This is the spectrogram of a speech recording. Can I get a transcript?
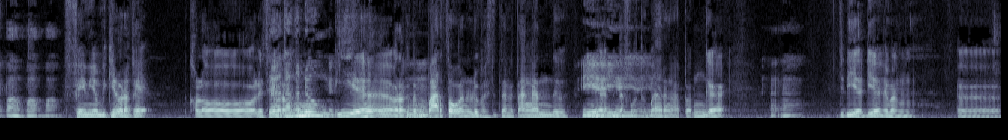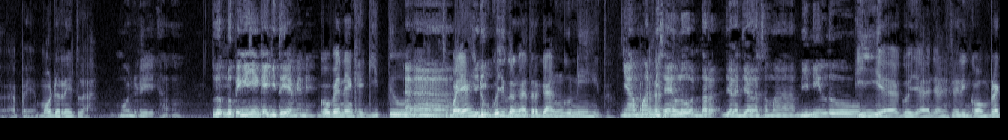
iya paham paham paham Fame yang bikin orang kayak kalau let's say Tanda orang tangan ketemu, dong. Iya, eh, orang ketemu Parto kan udah pasti tanda tangan tuh. Iya, Nggak iya, minta iya, foto iya. bareng apa enggak. Heeh. Jadi ya dia emang eh apa ya, moderate lah. Moderate heeh. lu lu pengennya yang kayak gitu ya men? Gue pengen yang kayak gitu, gitu. Heeh. supaya Jadi- hidup gue juga nggak terganggu nih gitu. nyaman misalnya lu ntar jalan-jalan sama bini lu Iya, gue jalan-jalan keliling komplek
